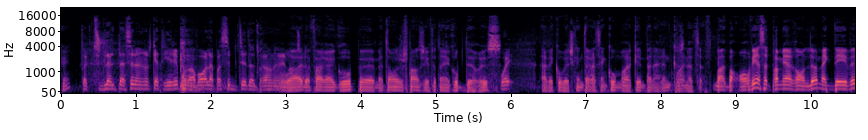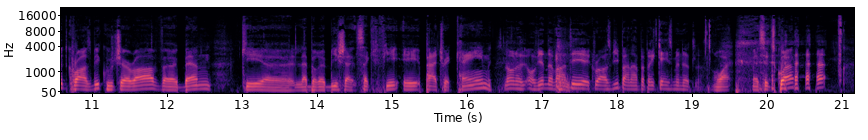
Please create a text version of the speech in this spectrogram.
Fait que tu voulais le placer dans une autre catégorie pour avoir la possibilité de le prendre. Ouais, de faire un groupe, euh, mettons, je pense que j'ai fait un groupe de Russes. Oui. Avec Ovechkin, Tarasenko, Markin, Panarin, Kuznetsov. Bon, on revient à cette première ronde-là. McDavid, Crosby, Kucherov, euh, Ben, qui est euh, la brebis sacrifiée, et Patrick Kane. Là, on, vient de vanter Crosby pendant à peu près 15 minutes. Là. Ouais. Mais c'est quoi?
